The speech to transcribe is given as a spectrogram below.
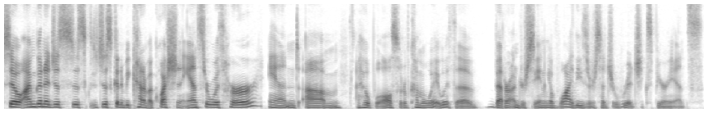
So I'm going to just just, just going to be kind of a question and answer with her, and um, I hope we'll all sort of come away with a better understanding of why these are such a rich experience.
